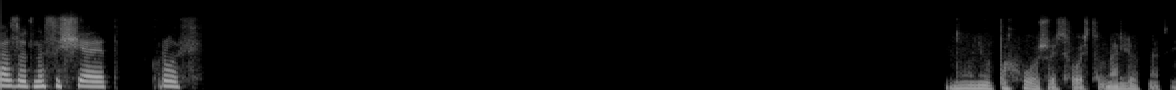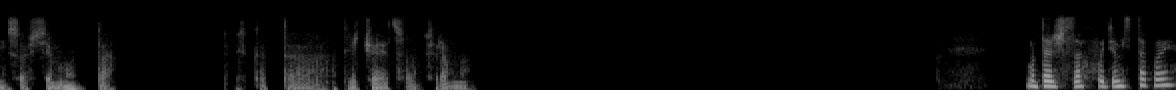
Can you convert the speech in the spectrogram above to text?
Показывают, насыщает кровь. Ну, у него похожие свойства на лед, но это не совсем ну, да. То есть как-то отличается он все равно. Мы дальше заходим с тобой.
